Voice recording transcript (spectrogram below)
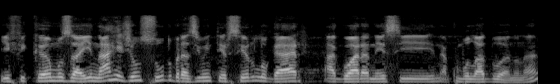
E ficamos aí na região sul do Brasil em terceiro lugar agora nesse acumulado do ano, né?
